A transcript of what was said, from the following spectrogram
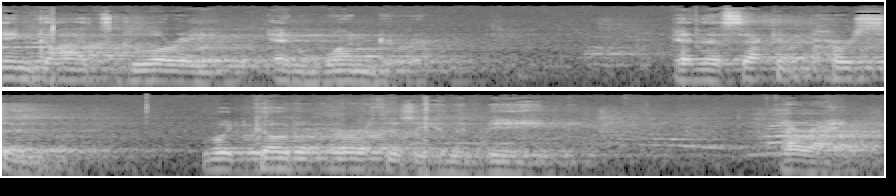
in God's glory and wonder. And the second person would go to earth as a human being. All right.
